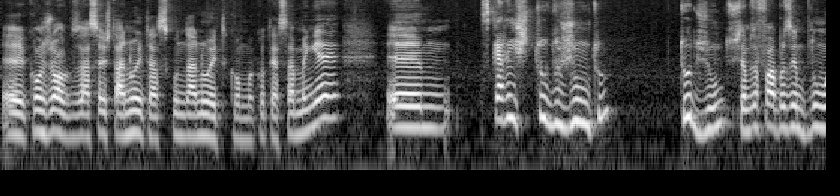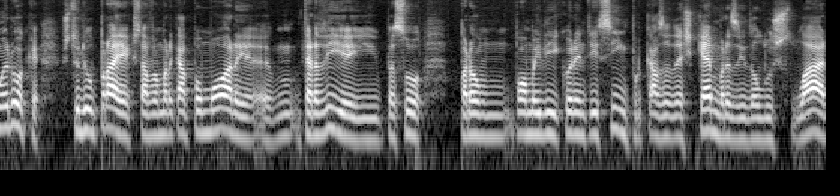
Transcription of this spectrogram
eh, com jogos à sexta à noite, à segunda à noite, como acontece amanhã. Ehm, se calhar isto tudo junto, tudo juntos. Estamos a falar, por exemplo, de um Aroca, Estoril Praia, que estava marcado para uma hora tardia e passou para, um, o meio-dia e 45 por causa das câmaras e da luz solar.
